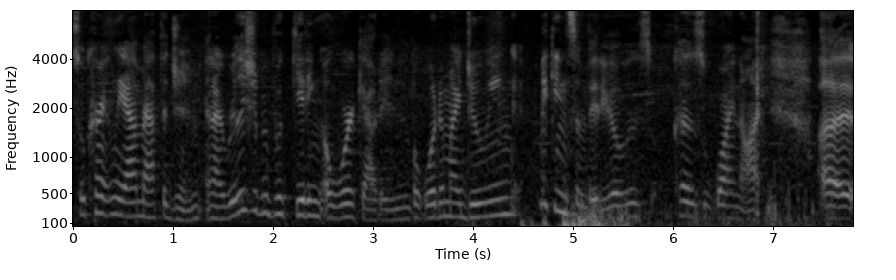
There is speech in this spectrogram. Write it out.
So currently I'm at the gym and I really should be getting a workout in, but what am I doing? Making some videos because why not? Uh,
